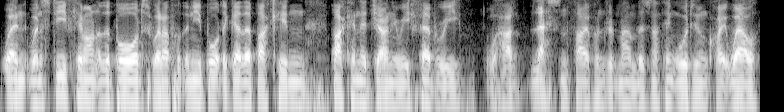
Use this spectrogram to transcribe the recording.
when when Steve came onto the board, when I put the new board together back in back in the January February, we had less than 500 members, and I think we were doing quite well.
